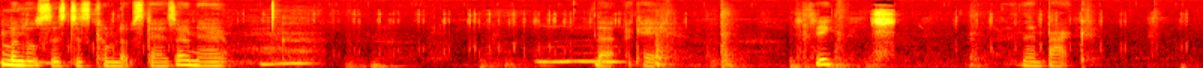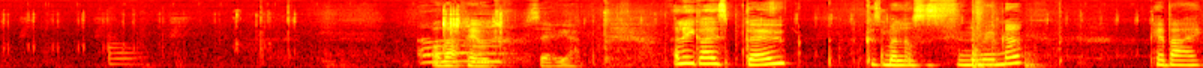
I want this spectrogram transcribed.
My little sister's coming upstairs. Oh no. Look, okay. See? And then back. Oh, that failed. So yeah. I'll let you guys go because my little sister's in the room now. Okay, bye.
